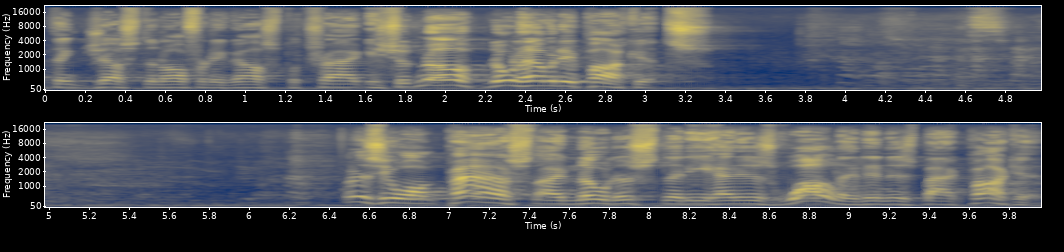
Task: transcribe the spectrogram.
think Justin offered him gospel tract. He said, No, don't have any pockets. But as he walked past, I noticed that he had his wallet in his back pocket.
